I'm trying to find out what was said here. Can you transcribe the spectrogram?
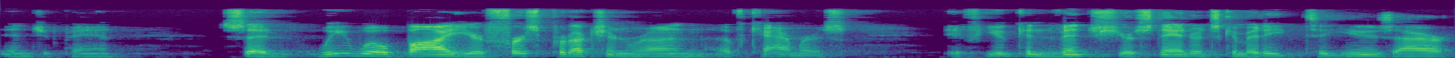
in Japan, said, We will buy your first production run of cameras if you convince your standards committee to use our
